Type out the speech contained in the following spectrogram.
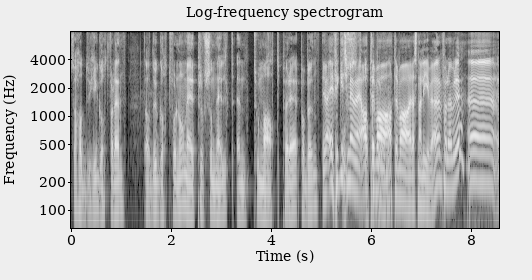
så hadde du ikke gått for den. Hadde du gått for noe mer profesjonelt enn tomatpuré på bunn. Ja, jeg fikk ikke med meg at det, var, at det var resten av livet, for øvrig. Eh,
